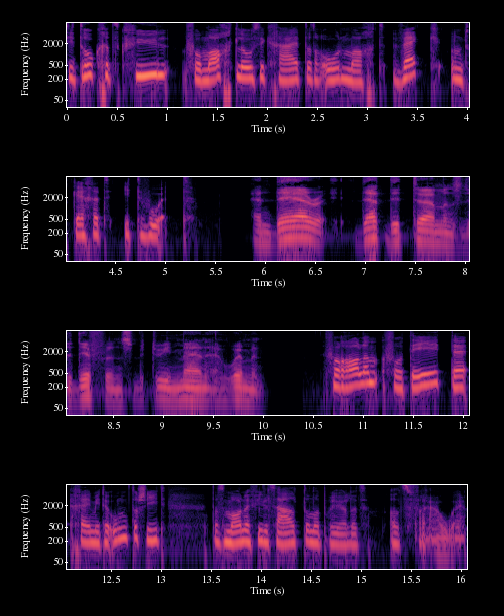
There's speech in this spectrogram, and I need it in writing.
Sie drücken das Gefühl von Machtlosigkeit oder Ohnmacht weg und gehen in die Wut. And there, that determines the difference between men and women. Vor allem von dort käme der Unterschied, dass Männer viel seltener brüllen als Frauen.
